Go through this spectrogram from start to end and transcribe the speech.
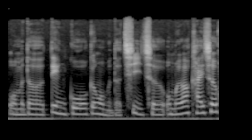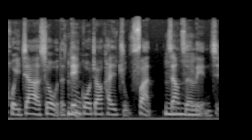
我们的电锅跟我们的汽车，我们要开车回家的时候，我的电锅就要开始煮饭，这样子的连接，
